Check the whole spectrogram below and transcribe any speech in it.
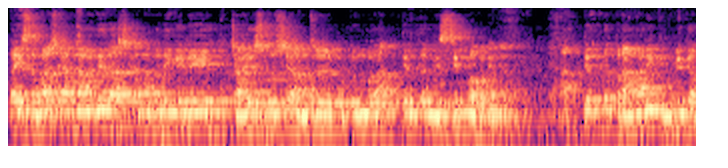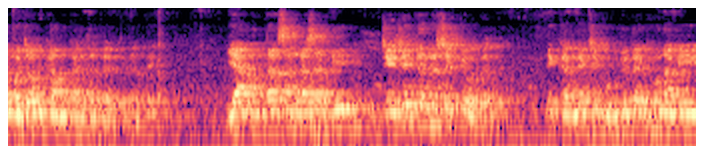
ताई समाजकारणामध्ये राजकारणामध्ये गेले चाळीस वर्ष आमचं कुटुंब अत्यंत निश्चित भावनेनं अत्यंत प्रामाणिक भूमिका बजावून काम करण्याचा प्रयत्न करते या मतदारसंघासाठी जे जे करणं शक्य होतं ते करण्याची भूमिका घेऊन आम्ही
